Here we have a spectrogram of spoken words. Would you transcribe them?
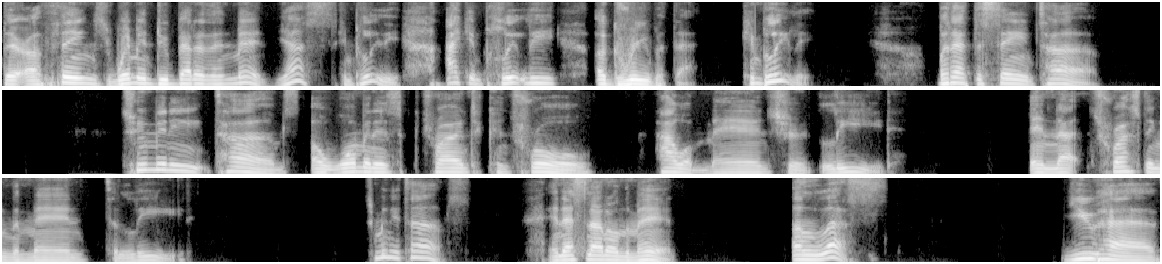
there are things women do better than men yes completely i completely agree with that completely but at the same time, too many times a woman is trying to control how a man should lead and not trusting the man to lead. Too many times. And that's not on the man. Unless you have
